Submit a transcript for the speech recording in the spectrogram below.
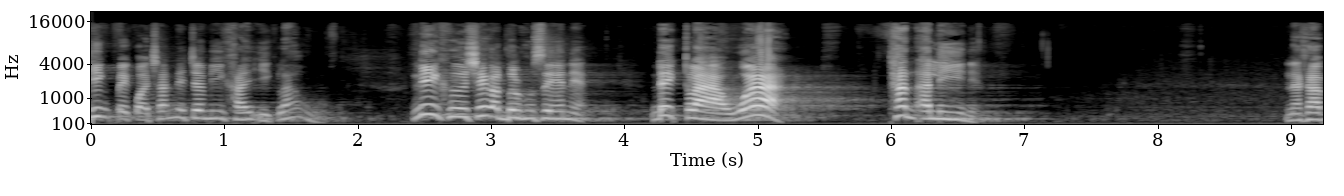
ยิ่งไปกว่าฉันเนี่ยจะมีใครอีกเล่า นี่คือเชคอับดุลฮุเซนเนี่ยได้กล่าวว่าท่านอาลีเนี่ยนะครับ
